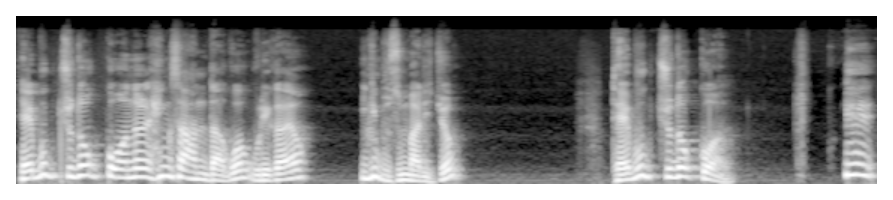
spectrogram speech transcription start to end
대북 주도권을 행사한다고 우리가요? 이게 무슨 말이죠? 대북 주도권. 그게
